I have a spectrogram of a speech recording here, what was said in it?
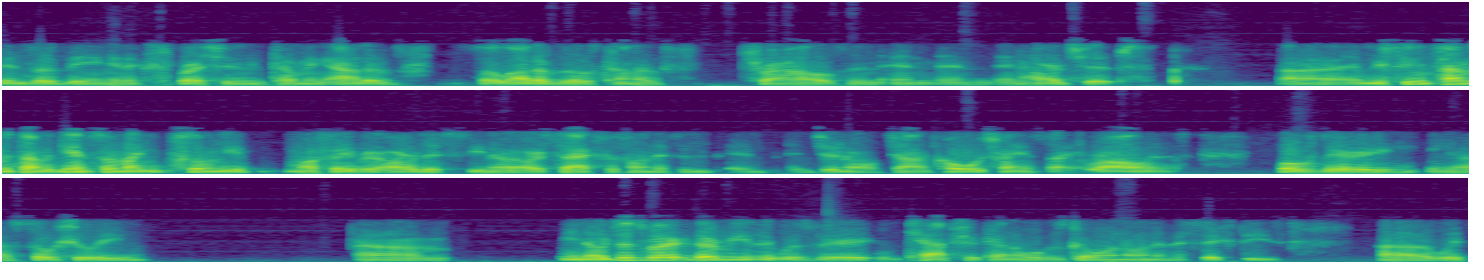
ends up being an expression coming out of a lot of those kind of trials and and and, and hardships. Uh, and we've seen time and time again some of my some of my favorite artists, you know, are saxophonists in, in, in general. John Coltrane, Sonny Rollins, both very, you know, socially, um, you know, just very, their music was very captured kind of what was going on in the '60s uh, with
